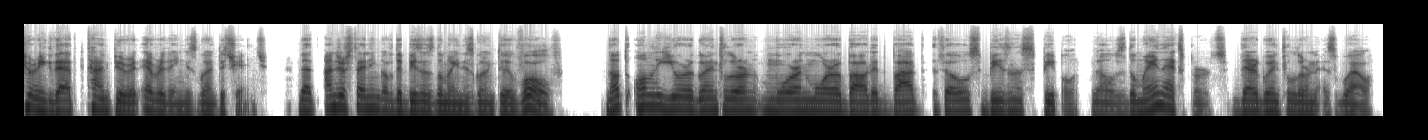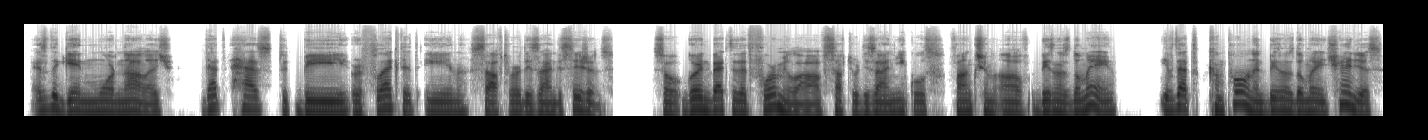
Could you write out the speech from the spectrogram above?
During that time period, everything is going to change. That understanding of the business domain is going to evolve. Not only you are going to learn more and more about it, but those business people, those domain experts, they're going to learn as well. As they gain more knowledge, that has to be reflected in software design decisions. So going back to that formula of software design equals function of business domain, if that component business domain changes,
